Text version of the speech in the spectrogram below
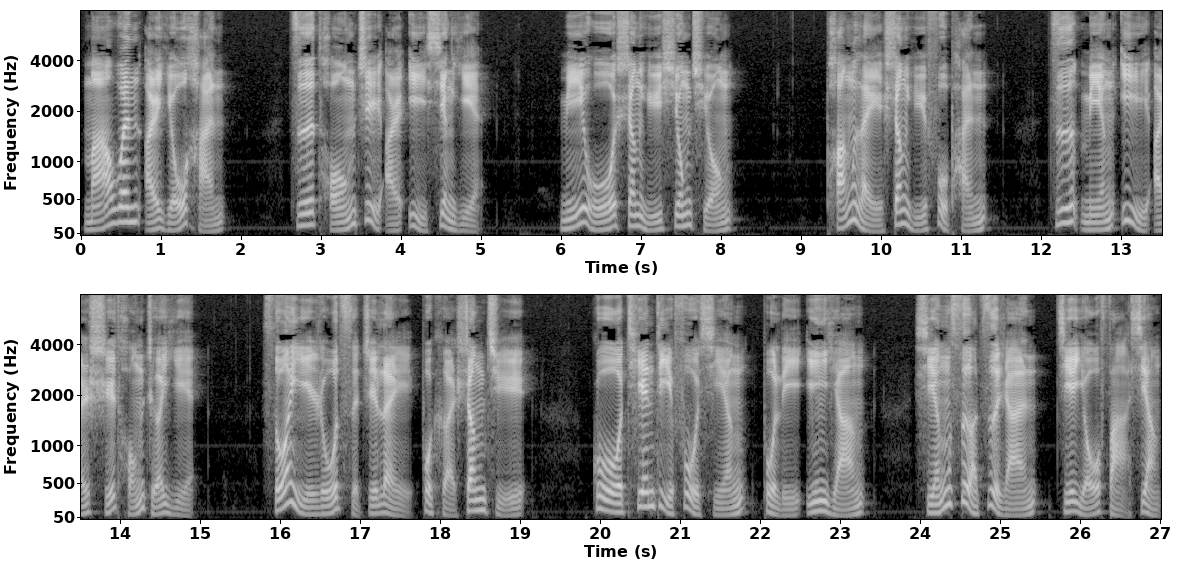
麻温而油寒。兹同质而异性也。迷无生于胸穷，彭藟生于腹盆，兹名异而实同者也。所以如此之类不可生举，故天地复行不离阴阳，形色自然皆有法相。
